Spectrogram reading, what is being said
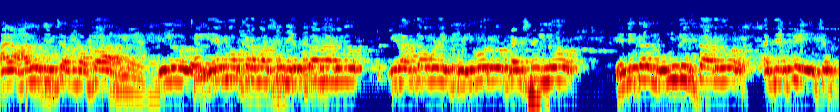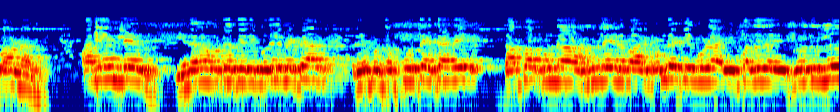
అని ఆలోచించాం తప్ప వీళ్ళు ఏం ఒక్కర పక్షం చెప్తున్నారు ఇదంతా కూడా ఇప్పుడు ఎవరు పెన్షన్లు ఎన్నికల ముందు ఇస్తారు అని చెప్పి చెప్తా ఉన్నారు. అదేం లేదు. ఇరవై ఒకటో తేదీ మొదలు పెట్టాం రేపుతో పూర్తవుతుంది. తప్పకుండా అర్హులైన వారికి అందరికీ కూడా ఈ పదహైదు రోజుల్లో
